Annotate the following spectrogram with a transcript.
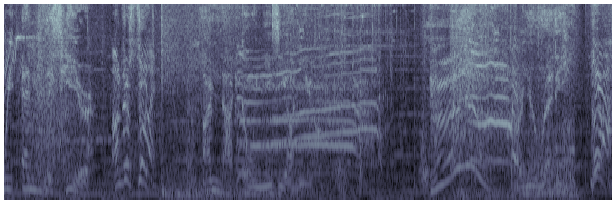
We end this here. Understood! I'm not going easy on you. Are you ready? Yeah!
